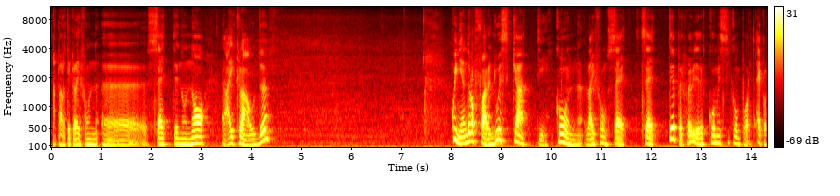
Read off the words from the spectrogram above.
a parte che l'iPhone eh, 7 non ho iCloud quindi andrò a fare due scatti con l'iPhone 7 per farvi vedere come si comporta. Ecco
